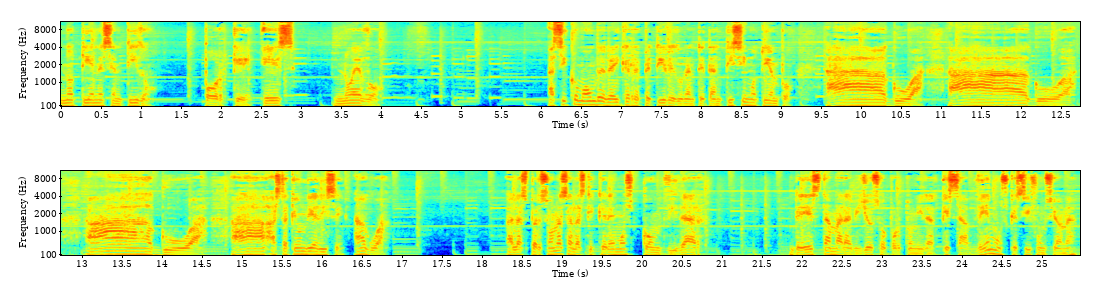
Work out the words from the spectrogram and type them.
no tiene sentido porque es nuevo. Así como un bebé hay que repetirle durante tantísimo tiempo, agua, agua, agua, ah, hasta que un día dice, agua. A las personas a las que queremos convidar de esta maravillosa oportunidad que sabemos que sí funciona,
